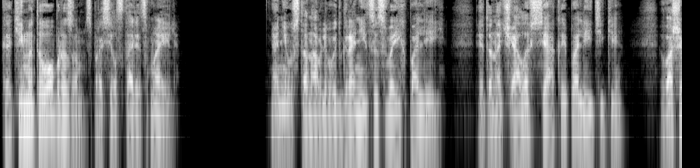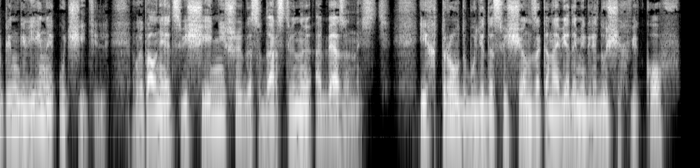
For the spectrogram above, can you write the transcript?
«Каким это образом?» — спросил старец Маэль. «Они устанавливают границы своих полей. Это начало всякой политики. Ваши пингвины, учитель, выполняют священнейшую государственную обязанность. Их труд будет освящен законоведами грядущих веков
